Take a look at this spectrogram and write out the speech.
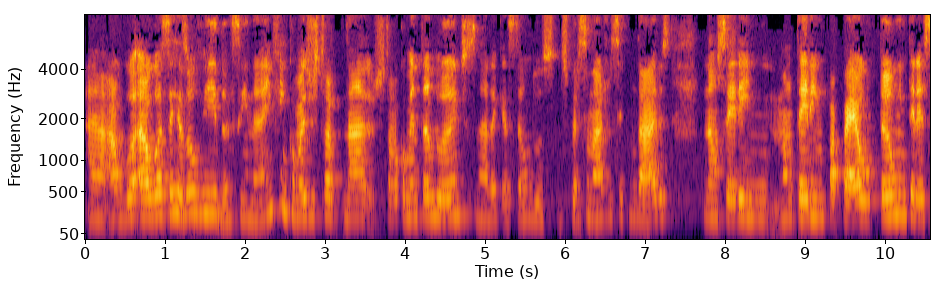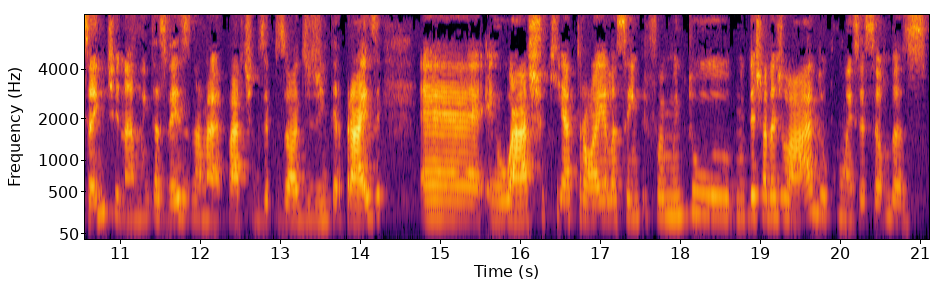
ah, algo, algo a ser resolvido, assim, né? Enfim, como a gente estava comentando antes, né, da questão dos, dos personagens secundários não serem, não terem um papel tão interessante, né? Muitas vezes na maior parte dos episódios de Enterprise, é, eu acho que a Troy ela sempre foi muito, muito deixada de lado, com exceção das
